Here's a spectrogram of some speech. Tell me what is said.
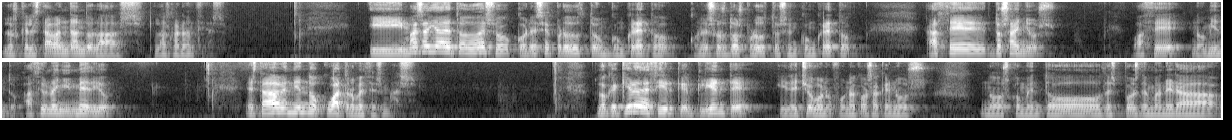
los que le estaban dando las, las ganancias. Y más allá de todo eso, con ese producto en concreto, con esos dos productos en concreto, hace dos años, o hace, no miento, hace un año y medio, estaba vendiendo cuatro veces más. Lo que quiere decir que el cliente, y de hecho, bueno, fue una cosa que nos, nos comentó después de manera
